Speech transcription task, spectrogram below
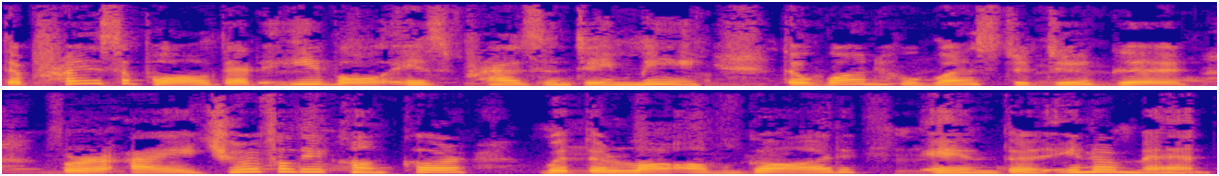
the principle that evil is present in me, the one who wants to do good. For I joyfully concur with the law of God in the inner man,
